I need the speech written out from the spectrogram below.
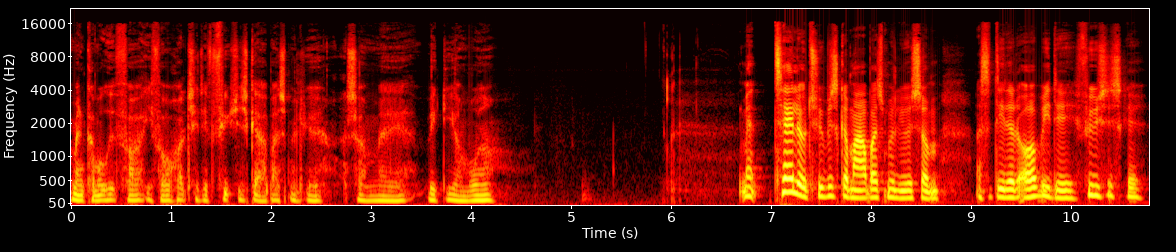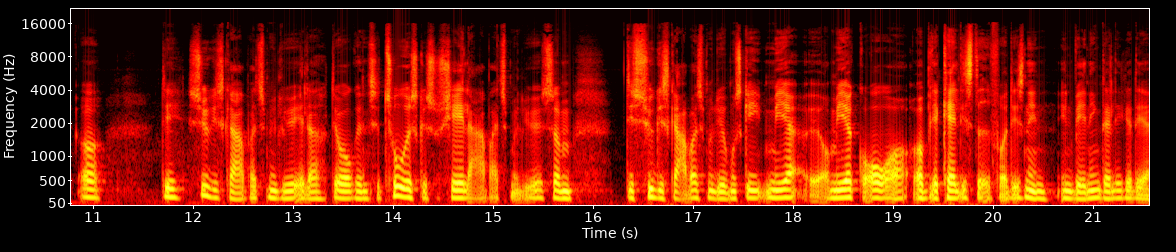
man kommer ud for i forhold til det fysiske arbejdsmiljø som øh, vigtige områder? Man taler jo typisk om arbejdsmiljø som altså deler det op i det fysiske og det psykiske arbejdsmiljø, eller det organisatoriske sociale arbejdsmiljø, som det psykiske arbejdsmiljø måske mere øh, og mere går over og bliver kaldt i stedet for. Det er sådan en, en vending, der ligger der.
